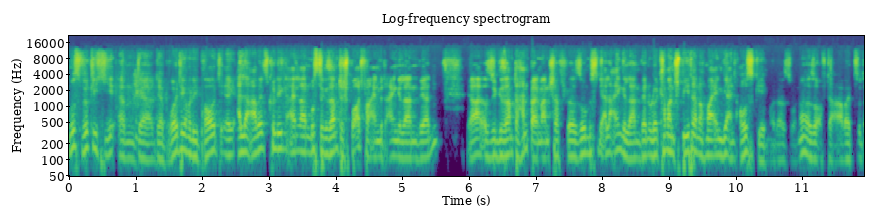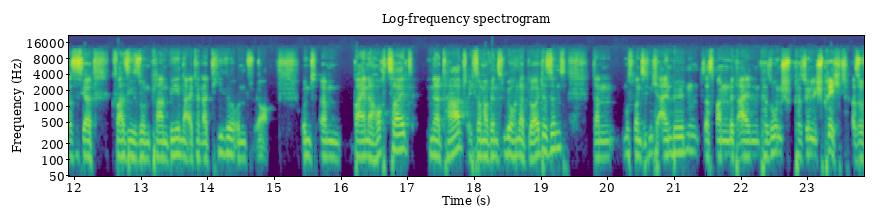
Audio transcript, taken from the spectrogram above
muss wirklich ähm, der, der Bräutigam oder die Braut äh, alle Arbeitskollegen einladen? Muss der gesamte Sportverein mit eingeladen werden? Ja, also die gesamte Handballmannschaft oder so müssen die alle eingeladen werden? Oder kann man später nochmal irgendwie einen ausgeben oder so, ne? Also auf der Arbeit. So, das ist ja quasi so ein Plan B, eine Alternative und ja. Und ähm, bei einer Hochzeit in der Tat, ich sag mal, wenn es über 100 Leute sind, dann muss man sich nicht einbilden, dass man mit allen Personen persönlich spricht. Also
